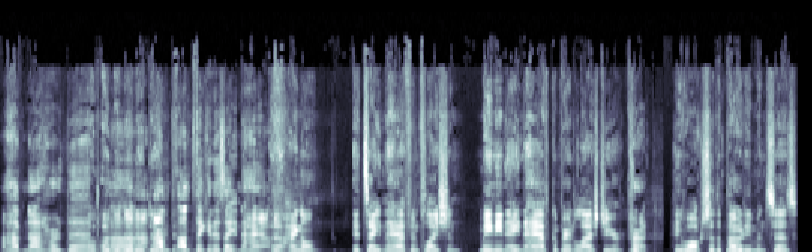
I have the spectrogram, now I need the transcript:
I have not heard that. Oh, oh, no, no, no, Uh, dude. I'm, I'm thinking it's eight and a half. Uh, hang on, it's eight and a half inflation, meaning eight and a half compared to last year. Correct. He walks to the podium and says,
